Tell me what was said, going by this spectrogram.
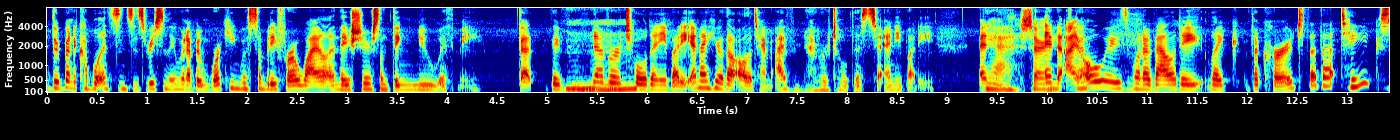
there've been a couple instances recently when I've been working with somebody for a while and they share something new with me that they've Mm-hmm. never told anybody. And I hear that all the time. I've never told this to anybody. And Yeah, sure. and I Yep. always want to validate like the courage that that takes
